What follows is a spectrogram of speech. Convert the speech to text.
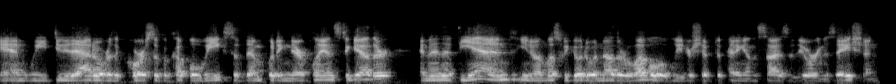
And we do that over the course of a couple of weeks of them putting their plans together. And then at the end, you know, unless we go to another level of leadership, depending on the size of the organization,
